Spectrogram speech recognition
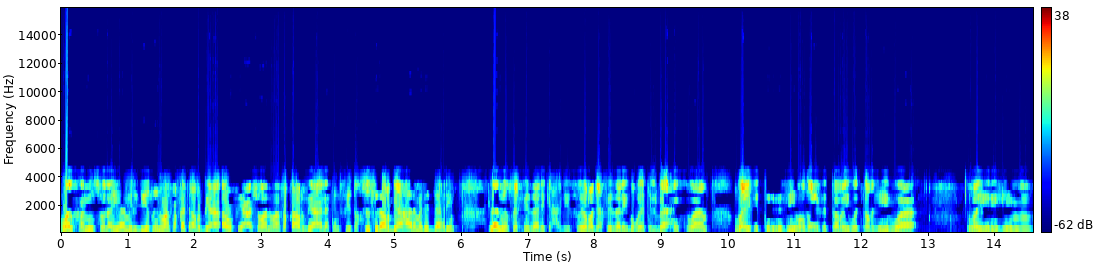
والخميس والأيام البيض إن وافقت أربعة أو في عشرة وافق أربعة لكن في تخصيص الأربعة على مدى الدهر لم يصح في ذلك حديث. ويرجع في ذلك بغية الباحث وضعيف الترمذي وضعيف الترغيب والترهيب وغيرهم.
